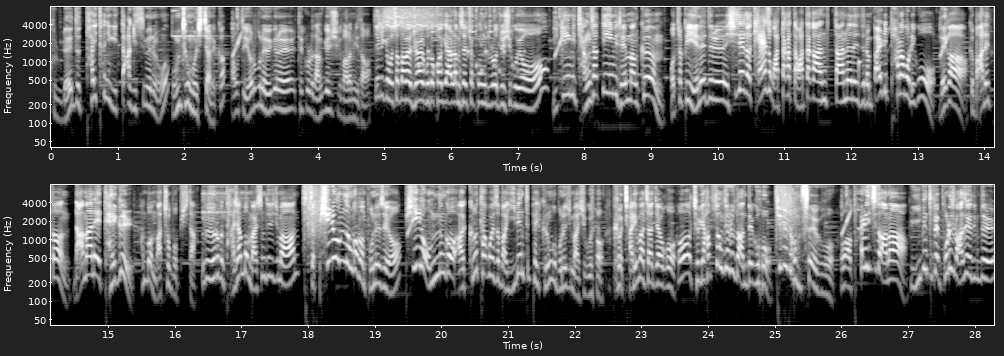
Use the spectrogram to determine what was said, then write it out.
그 레드 타이타닉이 딱 있으면 어? 엄청 멋있지 않을까? 아무튼 여러분의 의견을 댓글로 남겨주시기 바랍니다. 재밌게 보셨다면 좋아요 구독하기 알람 설정 꼭 눌러주시고요. 이 게임이 장사 게임이 된 만큼 어차피 얘네들은 시세가 계속 왔다 갔다 왔다 갔다 하는 애들은 빨리 팔아버리고 내가 그 말했던 나만의 덱을 한번 맞춰봅시다. 그리고 여러분 다시 한번 말씀드리지만 진짜 필요 없는 것만 보내세요. 필요 없는 거 아 그렇다고 해서 막 이벤트 팩 그런 거 보내지 마시고요. 그거 자리만 차지하고 어 저기 합성 재료도 안 되고 필요도 없어요 그거. 와 팔리지도 않아. 그 이벤트 팩 보내지 마세요 님들.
